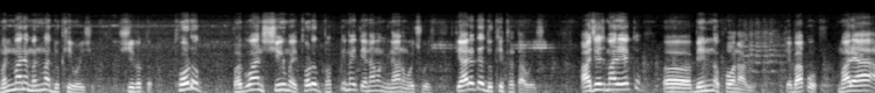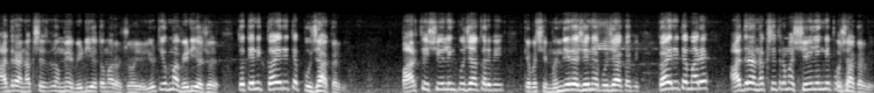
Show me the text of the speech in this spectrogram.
મનમાં ને મનમાં દુઃખી હોય છે. શિવભક્તો થોડુંક ભગવાન શિવમય, થોડુંક ભક્તિમય તેનામાં જ્ઞાન ઓછું હોય છે. ત્યારે તે દુઃખી થતા હોય છે. આજે જ મારે એક બેનનો ફોન આવ્યો કે, બાપુ, મારે આ આદ્રા નક્ષત્રનો મેં વીડિયો તમારો જોયો. યુટ્યુબમાં વીડિયો જોયો. તો તેની કઈ રીતે પૂજા કરવી? પાર્થિવ શિવલિંગ પૂજા કરવી કે પછી મંદિરે જઈને પૂજા કરવી? કઈ રીતે મારે આદ્રા નક્ષત્રમાં શિવલિંગની પૂજા કરવી?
